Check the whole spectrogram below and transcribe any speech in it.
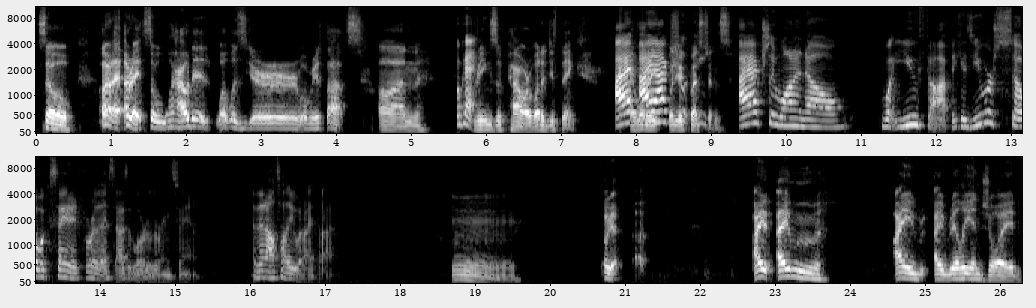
So all right all right. So how did what was your what were your thoughts on okay. Rings of power? What did you think? I, what, I are, actually, what are your questions? I actually want to know what you thought because you were so excited for this as a Lord of the Rings fan. And then I'll tell you what I thought. Hmm. Okay. Uh, I I'm I I really enjoyed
